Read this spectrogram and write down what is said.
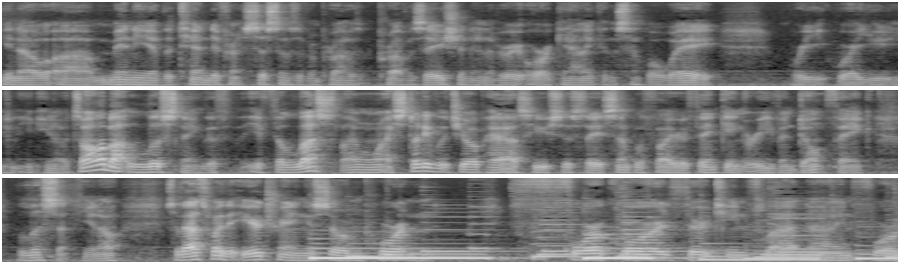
you know, uh, many of the 10 different systems of improvisation in a very organic and simple way where you, where you, you know, it's all about listening. If the less, when I studied with Joe Pass, he used to say, simplify your thinking or even don't think, listen, you know. So that's why the ear training is so important. Four chord, 13 flat 9, four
